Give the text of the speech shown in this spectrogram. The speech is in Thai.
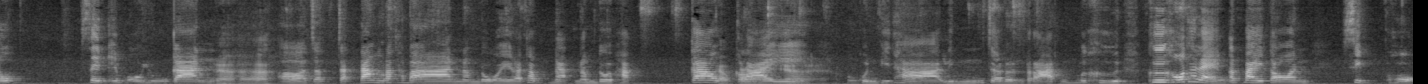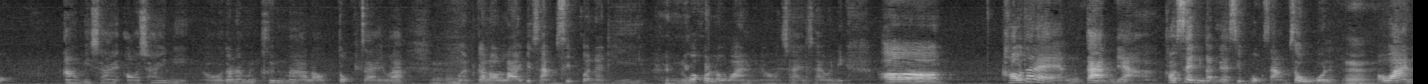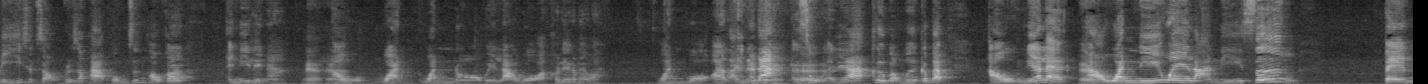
เซ็น MOU กันอ่าฮะเอ่อจะจัดตั้งรัฐบาลนำโดยรัฐนำนำโดยพักก้าวไกลอ่า ของคุณพิธาลิมเจริญรัตน์เมื่อคืน คือเขาแถลงกันไปตอน 16อ้าวไม่ใช่ อ๋อใช่นี่ อ๋อตอนนั้นมันขึ้นมาเราตกใจว่าอืมเหมือนกับเราไลฟ์ไป 30กว่านาทีนึกว่าคนละวัน อ๋อใช่ใช่วันนี้ เออเขาแถลงกันเนี่ยเขาเซ็นกันเนี่ย 1630อืมเมื่อวานนี้ 22 พฤษภาคม ซึ่งเขาก็ไอ้นี่เลยนะอ่าฮะเอาวันวันนอเวลาวอเขาเรียกอะไรวะ วันวออะไรนั่นน่ะเออสูตรอันเนี้ยคือแบบเหมือนกับแบบ เอาเนี้ยแหละ เออ เอาวันนี้เวลานี้ซึ่งเป็น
